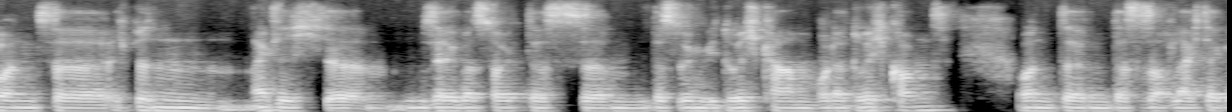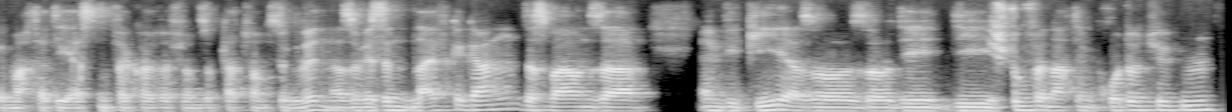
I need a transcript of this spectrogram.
Und äh, ich bin eigentlich äh, sehr überzeugt, dass ähm, das irgendwie durchkam oder durchkommt und ähm, dass es auch leichter gemacht hat, die ersten Verkäufer für unsere Plattform zu gewinnen. Also wir sind live gegangen, das war unser MVP, also so die, die Stufe nach dem Prototypen.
